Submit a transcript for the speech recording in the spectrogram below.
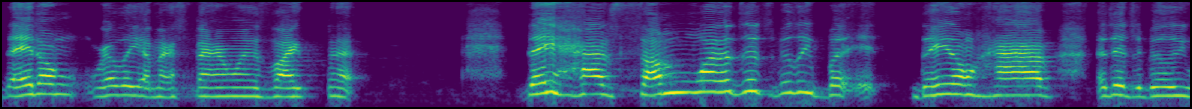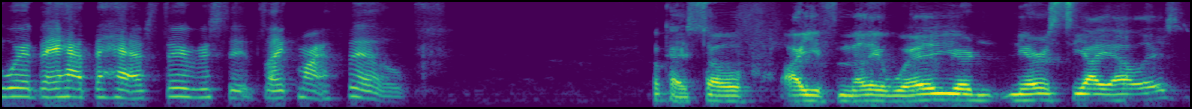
they don't really understand what it's like that. They have somewhat of disability, but it, they don't have a disability where they have to have services like myself. Okay, so are you familiar where your nearest CIL is?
